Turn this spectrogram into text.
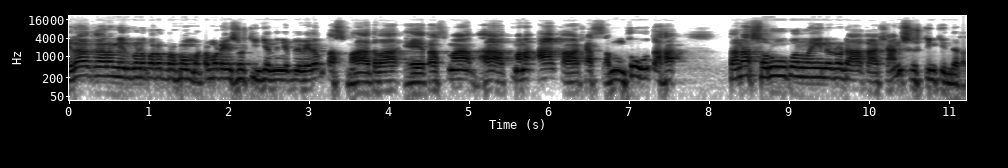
నిరాకార నిర్గుణ పరబ్రహ్మం మొట్టమొదటి సృష్టించిందని చెప్పి వేదం? తస్మాత్వా ఏ తస్మాత్మన ఆకాశ సంభూత. తన స్వరూపమైనటువంటి ఆకాశాన్ని సృష్టించిందట.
